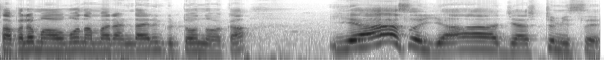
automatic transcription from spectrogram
സഫലമാവുമോ? നമ്മൾ രണ്ടായിരം കിട്ടുമോ എന്ന് നോക്കാം. യാസ് യാ ജസ്റ്റ് മിസ്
